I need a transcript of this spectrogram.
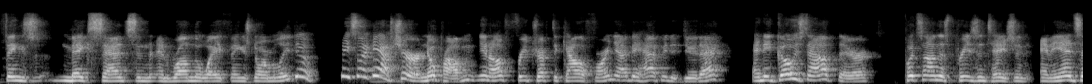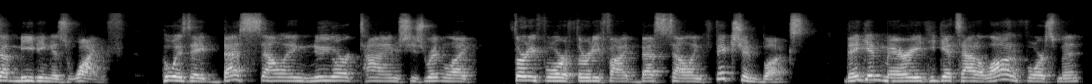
things make sense and, and run the way things normally do. And he's like yeah sure no problem. You know free trip to california i'd be happy to do that. And he goes out there puts on this presentation and he ends up meeting his wife who is a best-selling new york times. She's written like 34 or 35 best-selling fiction books they get married. He gets out of law enforcement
